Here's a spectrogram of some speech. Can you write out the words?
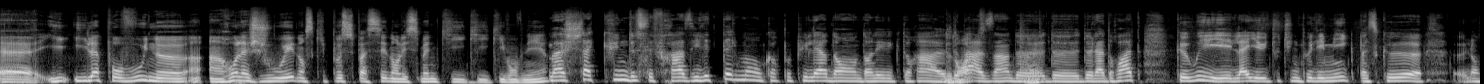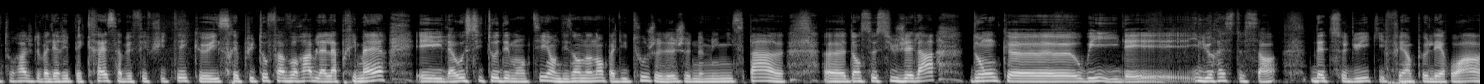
Euh, il, il, a pour vous une, un, un, rôle à jouer dans ce qui peut se passer dans les semaines qui, qui, qui vont venir? Bah, Chacune de ses phrases, il est tellement encore populaire dans, dans l'électorat de, de base hein, de, ouais. de, de, la droite que oui, et là il y a eu toute une polémique parce que euh, l'entourage de Valérie Pécresse avait fait fuiter qu'il serait plutôt favorable à la primaire et il a aussitôt démenti en disant non non pas du tout, je, je ne m'immisce pas euh, dans ce sujet-là. Donc euh, oui, il est, il lui reste ça d'être celui qui fait un peu les rois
